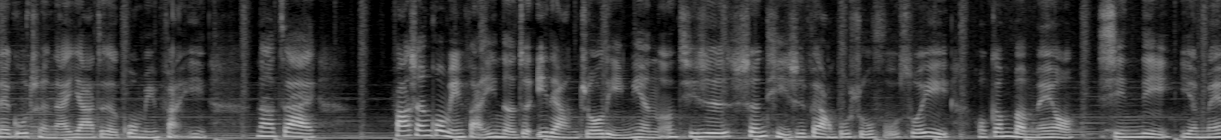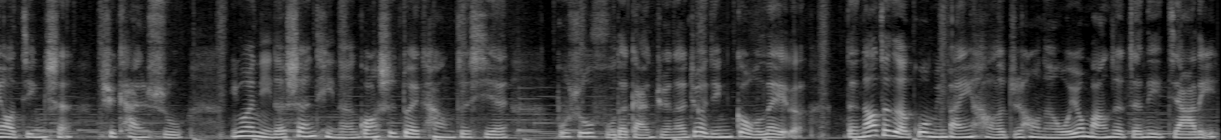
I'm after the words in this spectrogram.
类固醇来压这个过敏反应。那在发生过敏反应的这一两周里面呢，其实身体是非常不舒服，所以我根本没有心力，也没有精神去看书。因为你的身体呢，光是对抗这些不舒服的感觉呢，就已经够累了。等到这个过敏反应好了之后呢，我又忙着整理家里，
